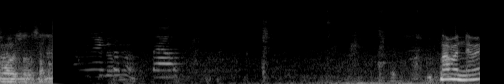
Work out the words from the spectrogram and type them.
তোমার সাথে নামেন নেমে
